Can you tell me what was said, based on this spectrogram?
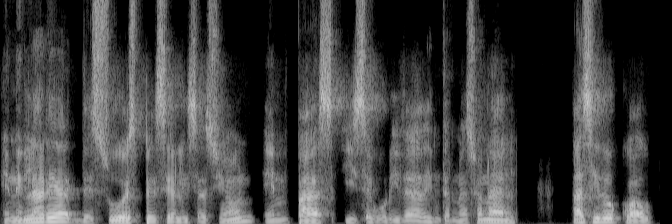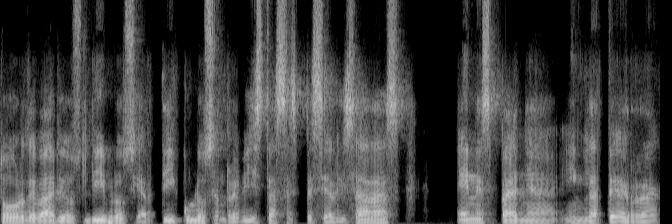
En el área de su especialización en paz y seguridad internacional, ha sido coautor de varios libros y artículos en revistas especializadas en España, Inglaterra,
